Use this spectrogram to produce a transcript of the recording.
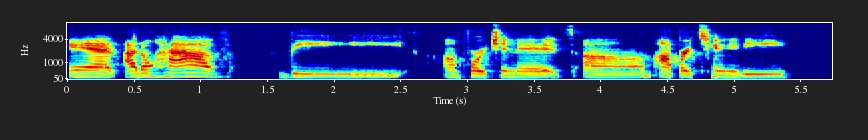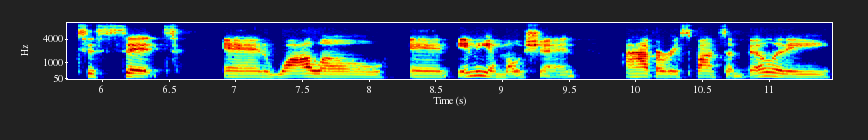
And I don't have the unfortunate um, opportunity to sit and wallow in any emotion. I have a responsibility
